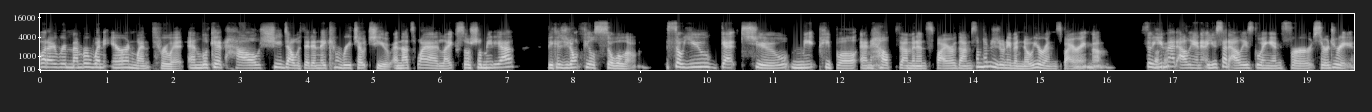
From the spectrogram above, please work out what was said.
But I remember when Erin went through it and look at how she dealt with it and they can reach out to you. And that's why I like social media because you don't feel so alone. So you get to meet people and help them and inspire them. Sometimes you don't even know you're inspiring them. So okay. you met Ali and you said Ali's going in for surgery.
